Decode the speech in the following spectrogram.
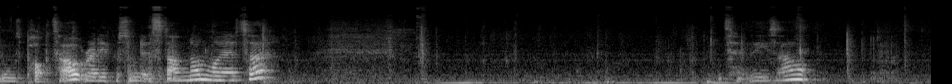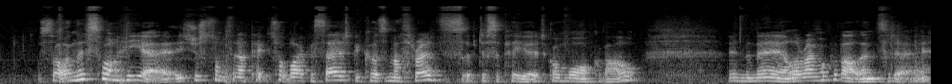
one's popped out, ready for somebody to stand on later. Take these out. So on this one here, it's just something I picked up, like I said, because my threads have disappeared, gone walkabout in the mail. I rang up about them today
